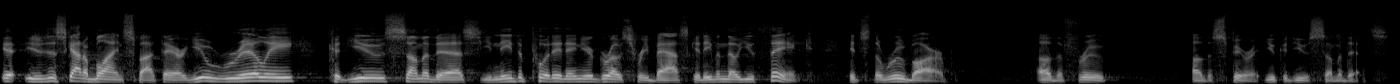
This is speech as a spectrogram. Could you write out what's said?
you, you just got a blind spot there. You really could use some of this. You need to put it in your grocery basket, even though you think it's the rhubarb of the fruit of the Spirit. You could use some of this.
